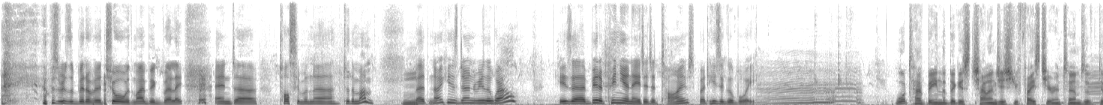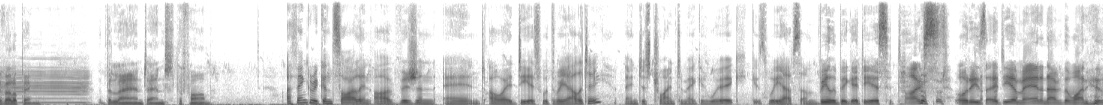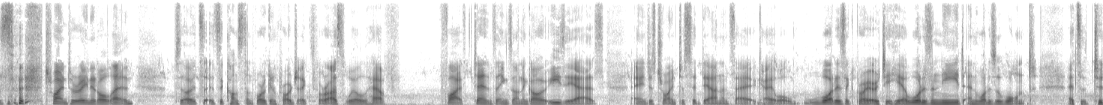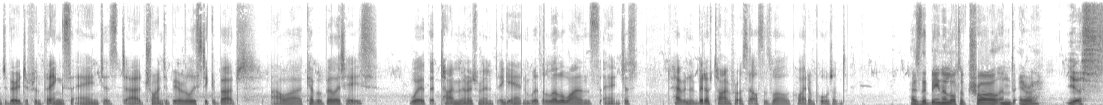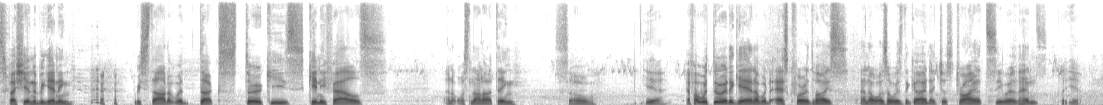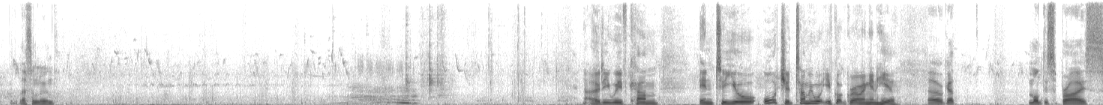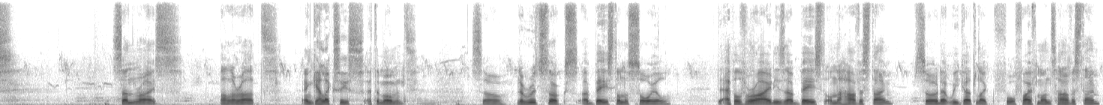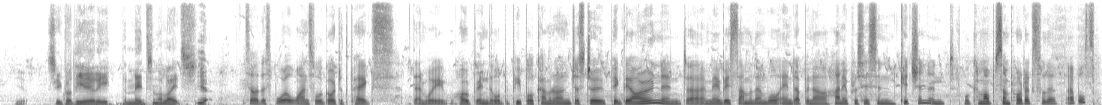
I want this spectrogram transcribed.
it was, was a bit of a chore with my big belly, and uh, toss him in, uh, to the mum. Mm. But no, he's doing really well. He's a bit opinionated at times, but he's a good boy. What have been the biggest challenges you faced here in terms of developing the land and the farm? I think reconciling our vision and our ideas with reality and just trying to make it work because we have some really big ideas at times. Ori's idea, man, and I'm the one who's trying to rein it all in. So it's, it's a constant working project for us. We'll have five, ten things on the go, easy as, and just trying to sit down and say, okay, well, what is a priority here? What is a need and what is a want? It's a, two very different things, and just uh, trying to be realistic about our capabilities with the time management, again, with the little ones, and just having a bit of time for ourselves as well, quite important. Has there been a lot of trial and error? Yes, especially in the beginning. we started with ducks, turkeys, guinea fowls, and it was not our thing. So, yeah. If I would do it again, I would ask for advice, and I was always the guy that just try it, see where it ends. But yeah, lesson learned. Now, Odie, we've come into your orchard. Tell me what you've got growing in here. Uh, we've got Monty Surprise, Sunrise, Ballarat, and Galaxies at the moment. So the rootstocks are based on the soil. The apple varieties are based on the harvest time, so that we got like four or five months harvest time. Yeah. So you've got the early, the mids, and the lates. Yeah. So the spoiled ones will go to the pigs. Then we're hoping there will be people coming around just to pick their own, and uh, maybe some of them will end up in our honey processing kitchen, and we'll come up with some products for the apples.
